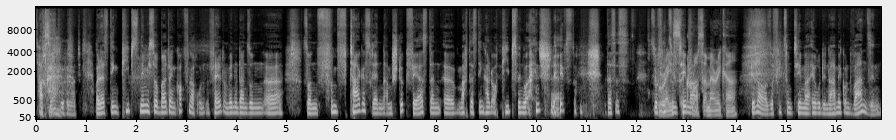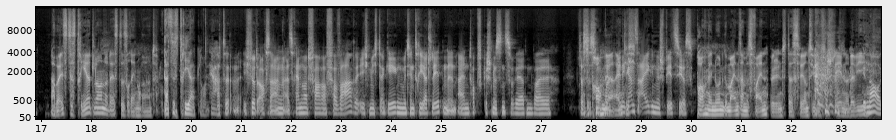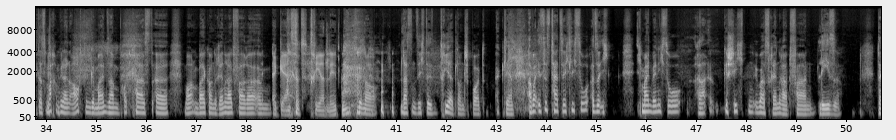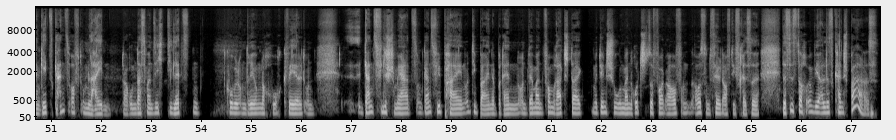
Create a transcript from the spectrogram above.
Hab's auch gehört. Weil das Ding piepst nämlich, sobald dein Kopf nach unten fällt. Und wenn du dann so ein, äh, so ein Fünf-Tagesrennen am Stück fährst, dann äh, macht das Ding halt auch Pieps, wenn du einschläfst. Ja. das ist so viel Race zum Thema. Across America. Genau, so viel zum Thema Aerodynamik und Wahnsinn. Aber ist das Triathlon oder ist das Rennrad? Das ist Triathlon. Ja, ich würde auch sagen, als Rennradfahrer verwahre ich mich dagegen, mit den Triathleten in einen Topf geschmissen zu werden, weil das also ist brauchen wir eine ganz eigene Spezies. Brauchen wir nur ein gemeinsames Feindbild, dass wir uns wieder verstehen, oder wie? Genau, das machen wir dann auch, den gemeinsamen Podcast äh, Mountainbiker und Rennradfahrer. Ähm, Against Triathleten. Genau, lassen sich den Triathlonsport erklären. Aber ist es tatsächlich so? Also ich ich meine, wenn ich so Ra Geschichten übers Rennradfahren lese, dann geht's ganz oft um Leiden. Darum, dass man sich die letzten Kurbelumdrehungen noch hochquält und äh, ganz viel Schmerz und ganz viel Pein und die Beine brennen. Und wenn man vom Rad steigt mit den Schuhen, man rutscht sofort auf und aus und fällt auf die Fresse. Das ist doch irgendwie alles kein Spaß.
